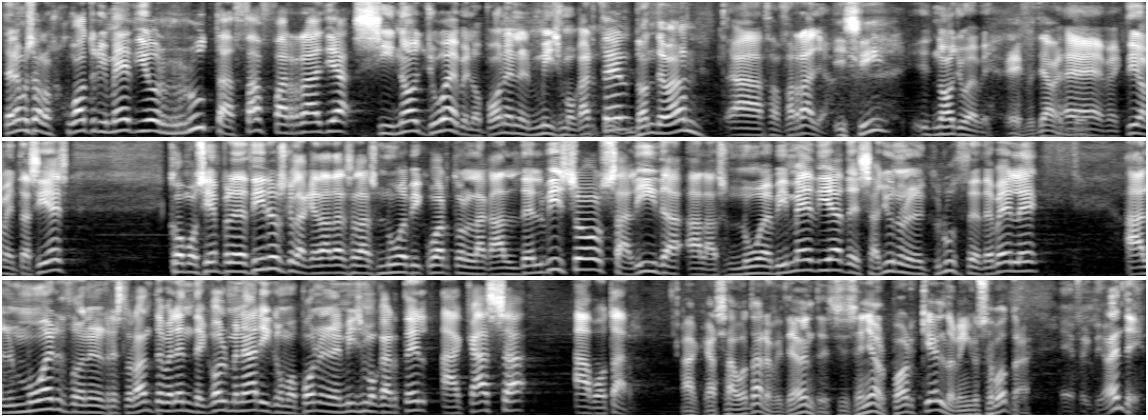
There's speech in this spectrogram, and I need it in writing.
tenemos a los cuatro y medio, ruta Zafarraya, si no llueve, lo pone en el mismo cartel, ¿Dónde van? a Zafarraya. ¿Y sí? Y no llueve. Efectivamente. Eh, efectivamente, así es. Como siempre deciros que la quedada es a las nueve y cuarto en la Gal del Viso, salida a las nueve y media, desayuno en el cruce de Vélez, almuerzo en el restaurante Belén de Colmenar y como pone en el mismo cartel, a casa a votar. A casa a votar, efectivamente. Sí, señor. Porque el domingo se vota. Efectivamente.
